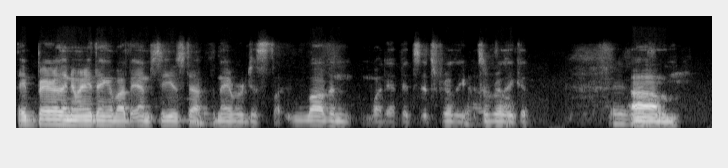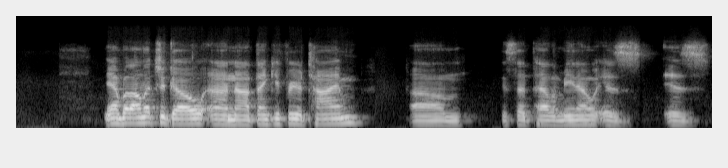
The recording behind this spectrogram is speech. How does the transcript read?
they barely knew anything about the MCU stuff, and they were just like loving what if. It's it's really it's a really good. Um, yeah, but I'll let you go, and uh, thank you for your time. Um, you said Palomino is is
